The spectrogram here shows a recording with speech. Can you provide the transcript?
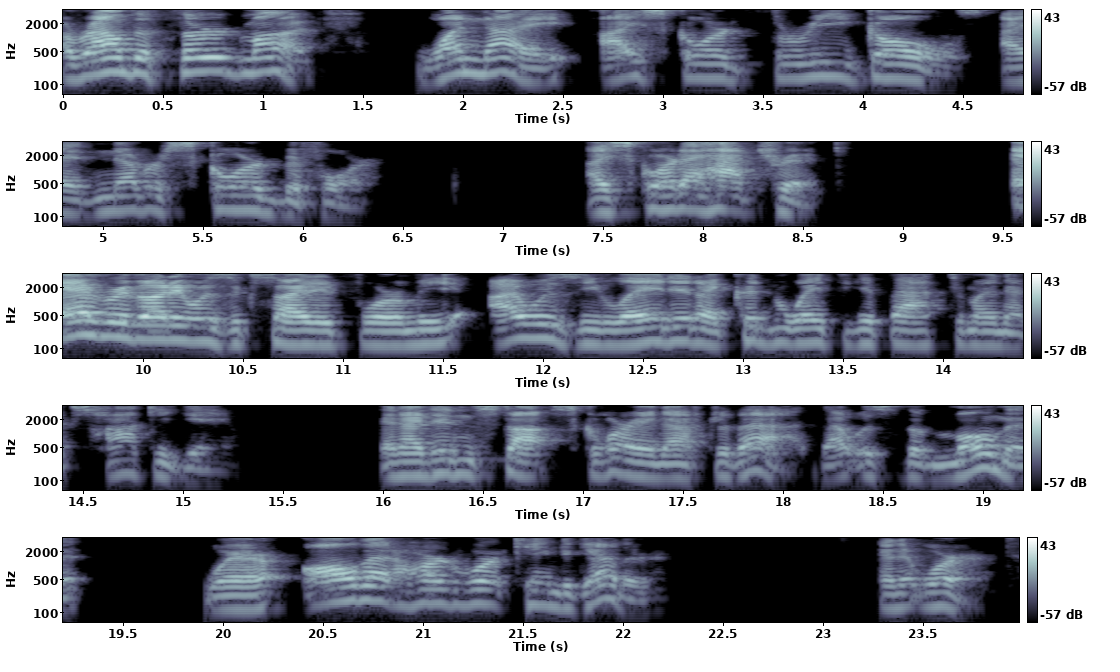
Around the third month, one night, I scored three goals I had never scored before. I scored a hat trick. Everybody was excited for me. I was elated. I couldn't wait to get back to my next hockey game. And I didn't stop scoring after that. That was the moment where all that hard work came together and it worked.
